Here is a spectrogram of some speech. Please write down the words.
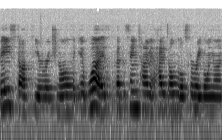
based off the original. Like it was, but at the same time, it had its own little story going on.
